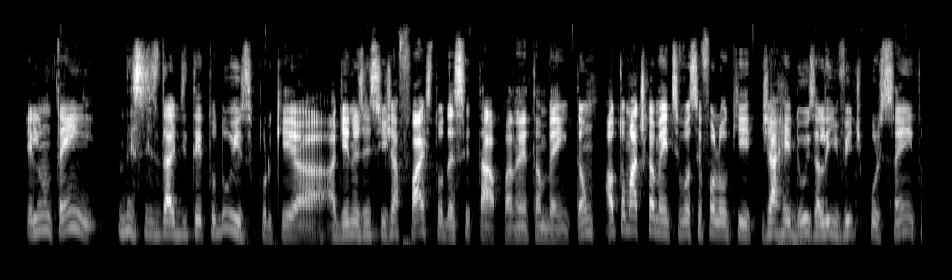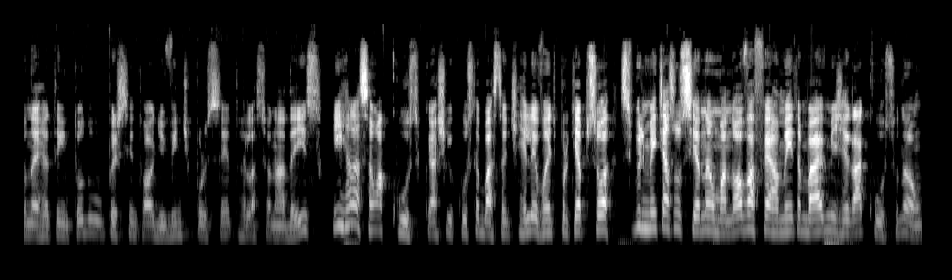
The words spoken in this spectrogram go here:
ele não tem necessidade de ter tudo isso, porque a, a Genius em si já faz toda essa etapa, né, também. Então, automaticamente, se você falou que já reduz ali em 20%, né, já tem todo o percentual de 20% relacionado a isso. Em relação a custo, porque eu acho que custo é bastante relevante, porque a pessoa simplesmente associa, não, uma nova ferramenta vai me gerar custo. Não,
